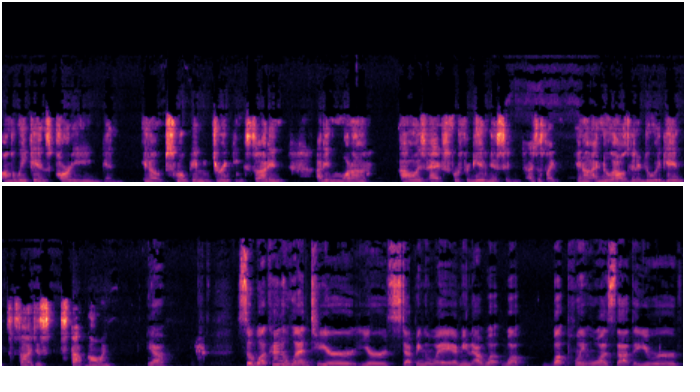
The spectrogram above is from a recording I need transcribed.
on the weekends partying and you know smoking and drinking. So I didn't, I didn't want to. I always asked for forgiveness, and I just like you know I knew I was going to do it again, so I just stopped going. Yeah. So what kind of led to your your stepping away? I mean, at what what what point was that that you were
